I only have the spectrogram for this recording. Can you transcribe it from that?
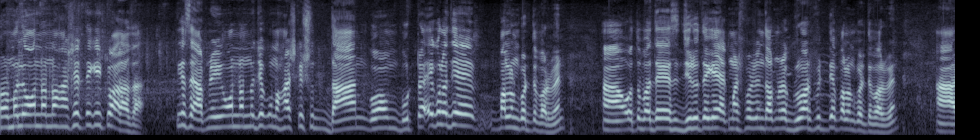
নর্মালি অন্যান্য হাঁসের থেকে একটু আলাদা। ঠিক আছে? আপনি অন্যান্য যে কোনো হাঁসকে শুধু ধান, গম, ভুট্টা, এগুলো দিয়ে পালন করতে পারবেন। অথবা জিরো থেকে এক মাস পর্যন্ত আপনারা গ্রোয়ার ফিট দিয়ে পালন করতে পারবেন। আর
